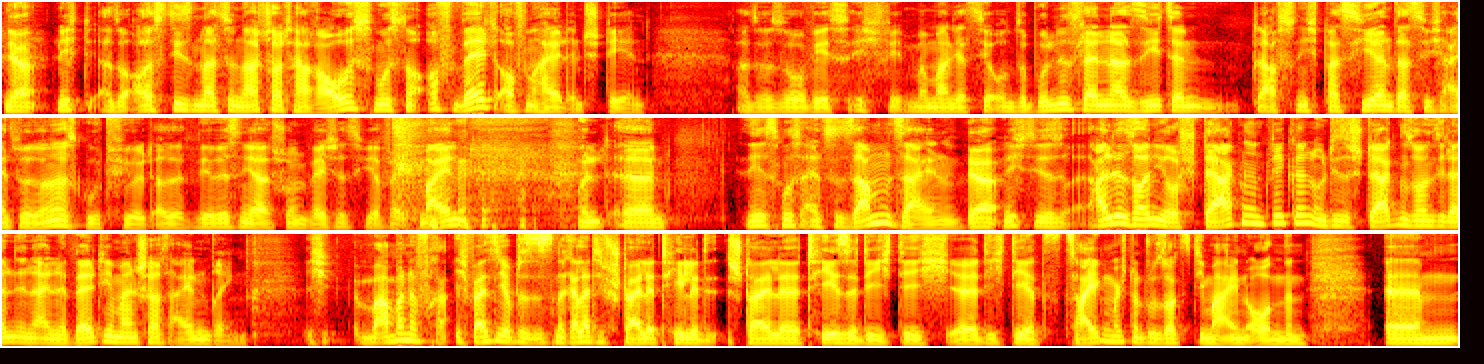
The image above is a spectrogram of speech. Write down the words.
Ja. Nicht, also aus diesem Nationalstaat heraus muss eine Off Weltoffenheit entstehen. Also so wie es ich, wenn man jetzt hier unsere Bundesländer sieht, dann darf es nicht passieren, dass sich eins besonders gut fühlt. Also wir wissen ja schon, welches wir vielleicht meinen. und äh, nee, es muss ein Zusammensein. Ja. Nicht? Dieses, alle sollen ihre Stärken entwickeln und diese Stärken sollen sie dann in eine Weltgemeinschaft einbringen. Ich aber eine Frage, ich weiß nicht, ob das ist eine relativ steile, Tele, steile These, die ich, dich, äh, die ich dir jetzt zeigen möchte und du sollst die mal einordnen. Ähm,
